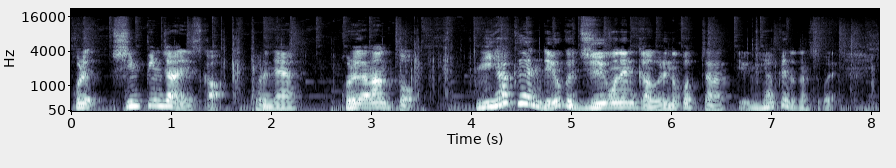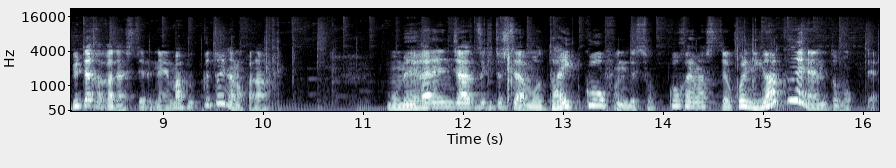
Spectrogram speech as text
これ、新品じゃないですか。これね。これがなんと、200円でよく15年間売れ残ったなっていう、200円だったんですよ、これ。豊かが出してるね。まあ、フックトイなのかな。もうメガレンジャー好きとしてはもう大興奮で速攻買いましたよ。これ200円と思って。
